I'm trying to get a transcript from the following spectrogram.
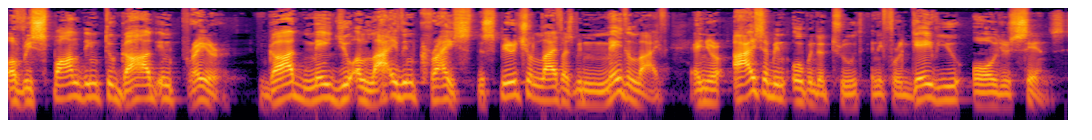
of responding to God in prayer. God made you alive in Christ. The spiritual life has been made alive and your eyes have been opened to truth and he forgave you all your sins.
